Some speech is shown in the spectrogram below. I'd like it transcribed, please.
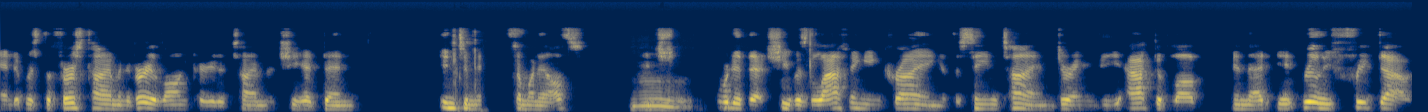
And it was the first time in a very long period of time that she had been intimate with someone else. Mm. And she hmm. reported that she was laughing and crying at the same time during the act of love, and that it really freaked out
